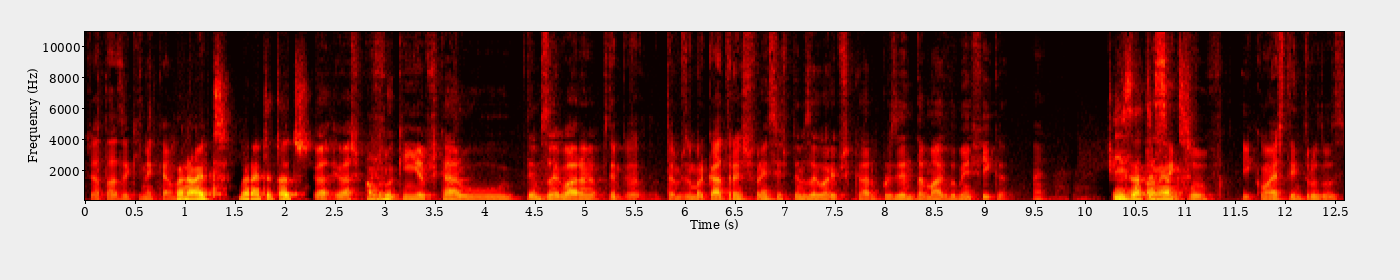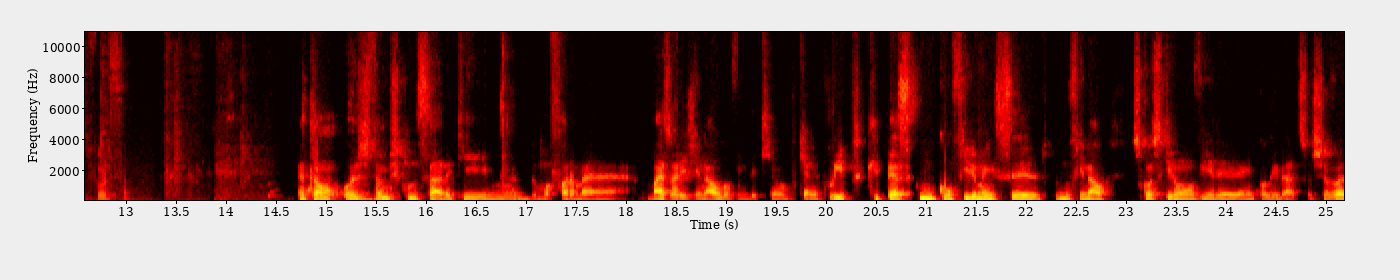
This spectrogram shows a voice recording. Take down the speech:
Já estás aqui na cama. Boa noite, boa noite a todos. Eu, eu acho que o Joaquim ia buscar o. Temos agora. Estamos no mercado de transferências, podemos agora ir buscar o presidente da MAG do Benfica. Não é? Exatamente. Está sem clube. E com esta introduz, força. Então, hoje vamos começar aqui de uma forma mais original, ouvindo aqui um pequeno clipe que peço que me confirmem se no final se conseguiram ouvir em qualidade, se favor.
